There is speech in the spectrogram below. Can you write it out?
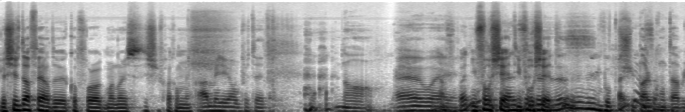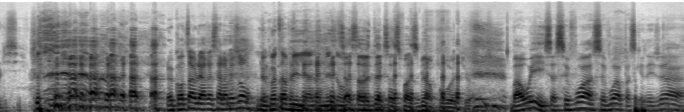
Le chiffre d'affaires de Cop for Rock, maintenant, il se chiffre à combien? Un million peut-être. Non, Ouais, ouais. Ah, faut Une fourchette, une fourchette. je suis pas le comptable ici. Le comptable est resté à la maison Le comptable, il est à la maison. Ça, ça veut dire que ça se passe bien pour eux, tu vois. Bah oui, ça se voit, ça se voit parce que déjà,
